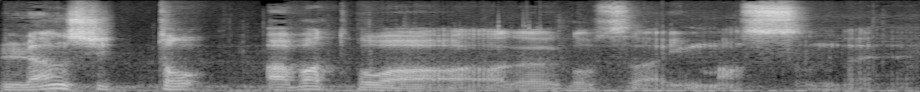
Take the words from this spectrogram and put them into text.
ランシットアバトワーでございますね。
